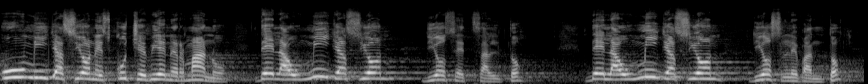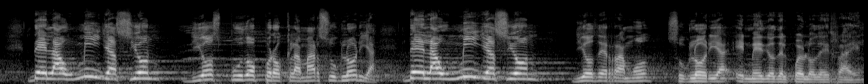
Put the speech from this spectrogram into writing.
humillación, escuche bien hermano, de la humillación Dios exaltó, de la humillación Dios levantó, de la humillación Dios pudo proclamar su gloria, de la humillación Dios derramó su gloria en medio del pueblo de Israel.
